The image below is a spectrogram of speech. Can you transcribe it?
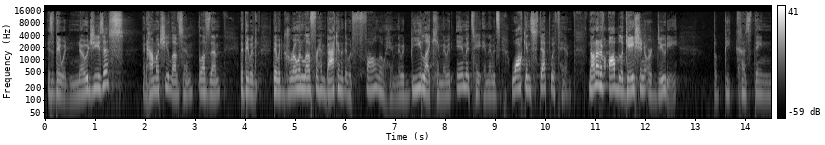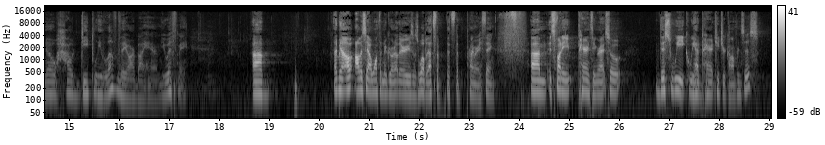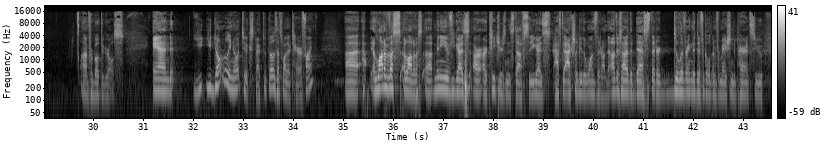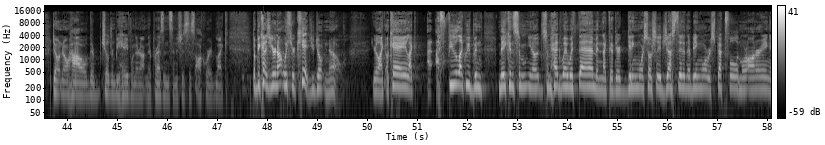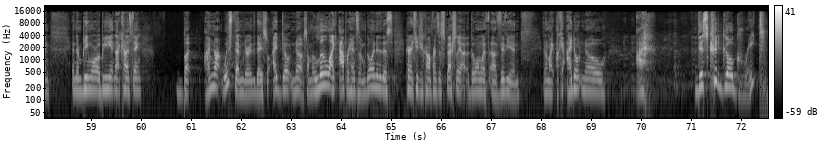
is that they would know Jesus and how much he loves him, loves them, that they would, they would grow in love for him back and that they would follow him. They would be like him. They would imitate him. They would walk in step with him. Not out of obligation or duty, but because they know how deeply loved they are by him. You with me? Um, I mean, obviously, I want them to grow in other areas as well, but that's the, that's the primary thing. Um, it's funny, parenting, right? So this week we had parent teacher conferences um, for both the girls. And you, you don't really know what to expect with those. That's why they're terrifying. Uh, a lot of us, a lot of us, uh, many of you guys are, are, teachers and stuff, so you guys have to actually be the ones that are on the other side of the desk that are delivering the difficult information to parents who don't know how their children behave when they're not in their presence, and it's just this awkward, like. But because you're not with your kid, you don't know. You're like, okay, like I, feel like we've been making some, you know, some headway with them, and like they're getting more socially adjusted, and they're being more respectful and more honoring, and and they're being more obedient, and that kind of thing. But I'm not with them during the day, so I don't know. So I'm a little like apprehensive. I'm going into this parent teacher conference, especially uh, the one with uh, Vivian, and I'm like, okay, I don't know. I, this could go great,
